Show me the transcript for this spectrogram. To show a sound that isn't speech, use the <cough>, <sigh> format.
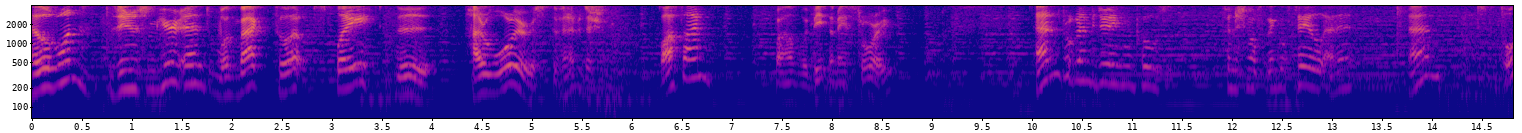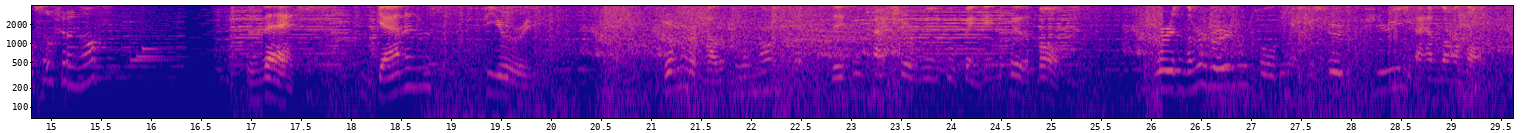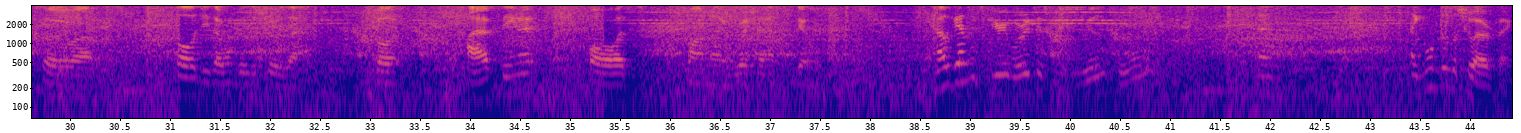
Hello everyone, Xenos from here, and welcome back to Let's Play the Hyrule Warriors Definitive Edition. Last time, well, we beat the main story. And we're going to be doing Linkle's, finishing off Linkle's Tale and it, and also showing off this, Ganon's Fury. Don't remember how this is unlocked, but this is actually a really cool thing, getting to play the boss. There's another version called Fury I have not unlocked. So, um, apologies, I won't be able to show that. But I have seen it. Oh, it's fun. I wish I had skill. How Ganon's Fury work is really cool, and I won't be able to show everything.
